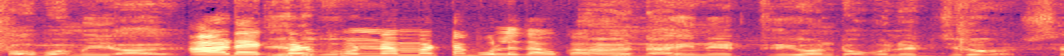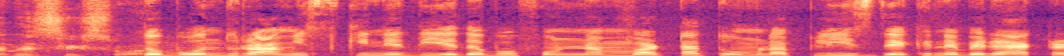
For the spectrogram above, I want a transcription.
সব আমি আর একবার ফোন নাম্বারটা বলে দাও কাকু nine eight three one double eight zero seven six one তো বন্ধুরা আমি স্ক্রিনে দিয়ে দেবো ফোন নাম্বারটা তোমরা প্লিজ দেখে নেবেন একটা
